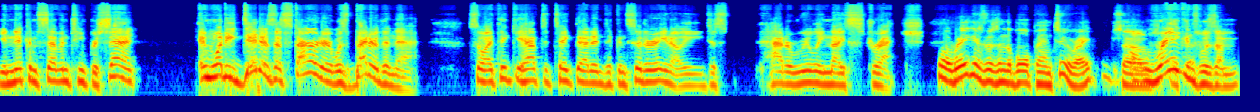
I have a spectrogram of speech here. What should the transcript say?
you nick him 17%, and what he did as a starter was better than that. So I think you have to take that into consideration. You know, he just had a really nice stretch. well, Ragans was in the bullpen too, right? So Oh, Ragans was a,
